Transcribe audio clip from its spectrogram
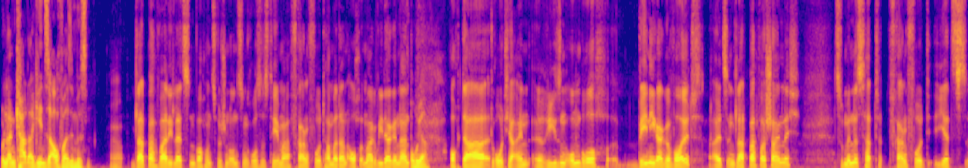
Und an Kader gehen sie auch, weil sie müssen. Ja. Gladbach war die letzten Wochen zwischen uns ein großes Thema. Frankfurt haben wir dann auch immer wieder genannt. Oh ja. Auch da droht ja ein Riesenumbruch. Weniger gewollt als in Gladbach wahrscheinlich. Zumindest hat Frankfurt jetzt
